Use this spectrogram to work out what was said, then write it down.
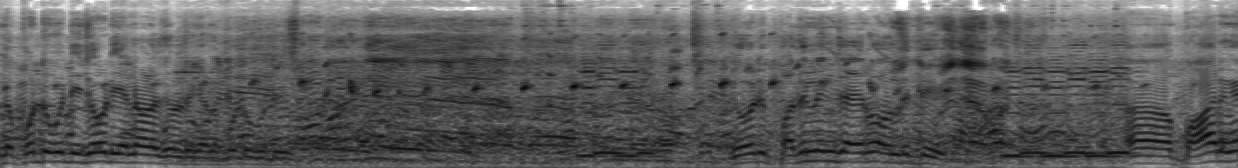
இந்த பொட்டுக்குட்டி ஜோடி என்ன விலை சொல்றீங்க? அந்த பொட்டுக்குட்டி. ஜோடி பதினஞ்சாயிரம் ரூபா வந்துட்டு. பாருங்க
